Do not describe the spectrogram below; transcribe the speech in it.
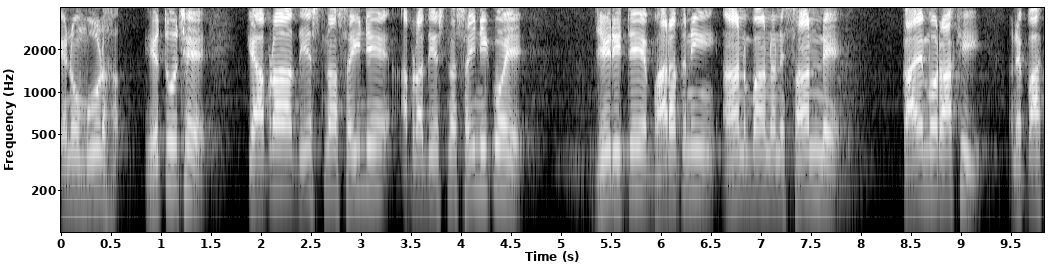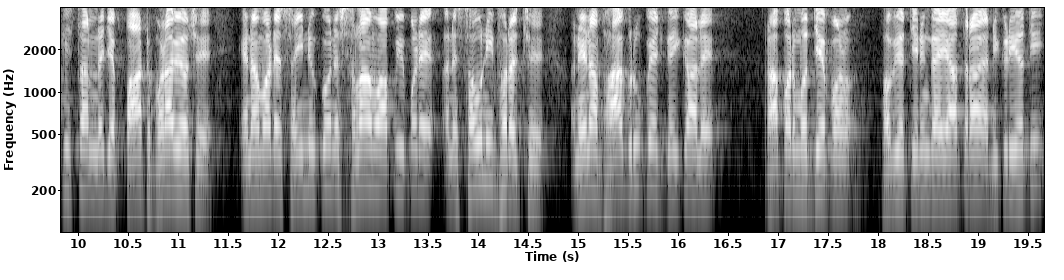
એનો મૂળ હેતુ છે કે આપણા દેશના સૈન્ય, આપણા દેશના સૈનિકોએ જે રીતે ભારતની આન બાન અને શાનને કાયમો રાખી અને પાકિસ્તાનને જે પાઠ ભણાવ્યો છે, એના માટે સૈનિકોને સલામ આપવી પડે અને સૌની ફરજ છે. અને એના ભાગરૂપે જ ગઈકાલે રાપર મધ્યે પણ ભવ્ય તિરંગા યાત્રા નીકળી હતી.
